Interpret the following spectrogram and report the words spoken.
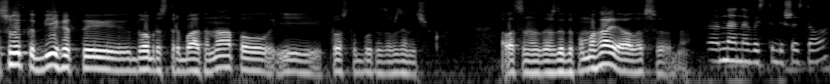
швидко бігати, добре стрибати на пол і просто бути завжди на чеку. Але це не завжди допомагає, але все одно. Е, ненависть тобі щось дала?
